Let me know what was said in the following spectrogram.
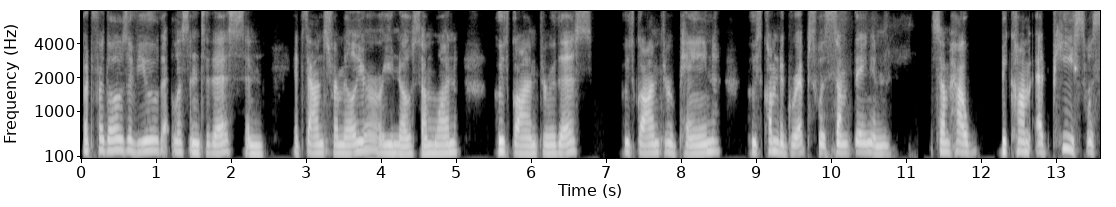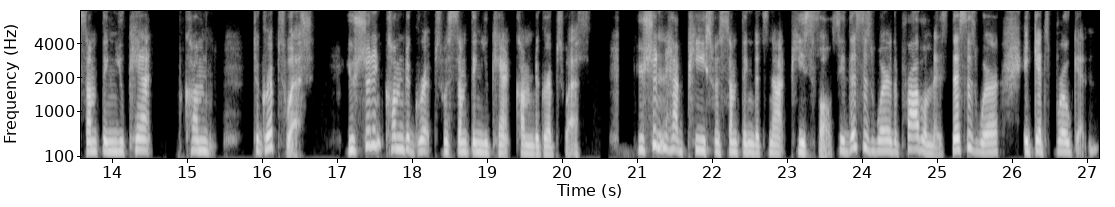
But for those of you that listen to this and it sounds familiar, or you know someone who's gone through this, who's gone through pain, who's come to grips with something and somehow become at peace with something you can't come to grips with. You shouldn't come to grips with something you can't come to grips with. You shouldn't have peace with something that's not peaceful. See, this is where the problem is. This is where it gets broken.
